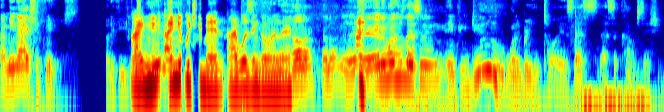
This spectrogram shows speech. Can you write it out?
I mean action figures. But if you, do i knew i knew what you meant i wasn't going there Hold on, hold on. Anyone who's listening, if you do want to bring toys, that's that's a conversation.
